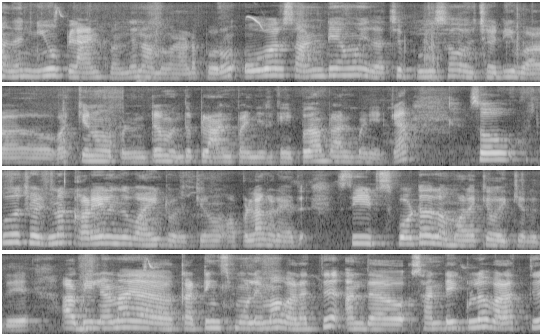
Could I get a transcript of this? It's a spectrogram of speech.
வந்து நியூ பிளான்ட் வந்து நம்ம நட போகிறோம் ஒவ்வொரு சண்டேவும் ஏதாச்சும் புதுசாக ஒரு செடி வ வைக்கணும் அப்படின்ட்டு வந்து பிளான் பண்ணியிருக்கேன். இப்போ தான் பிளான் பண்ணியிருக்கேன். ஸோ புது செடினா கடையிலேருந்து வாங்கிட்டு வைக்கணும். அப்படிலாம் கிடையாது. சீட்ஸ் போட்டு அதில் முளைக்க வைக்கிறது. அப்படி இல்லைன்னா கட்டிங்ஸ் மூலயமா வளர்த்து அந்த சண்டேக்குள்ளே வளர்த்து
